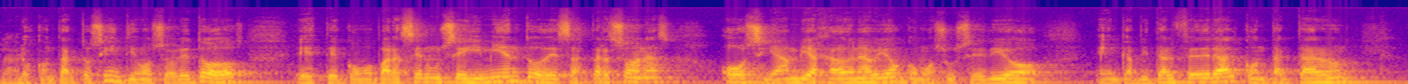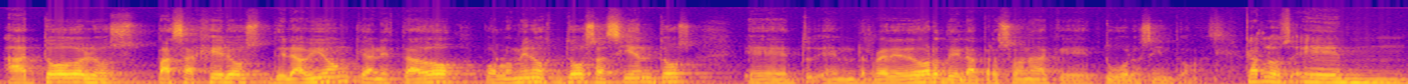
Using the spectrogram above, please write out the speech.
los contactos íntimos sobre todo, este, como para hacer un seguimiento de esas personas o si han viajado en avión, como sucedió en Capital Federal, contactaron a todos los pasajeros del avión que han estado por lo menos dos asientos eh, alrededor de la persona que tuvo los síntomas. Carlos, em,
